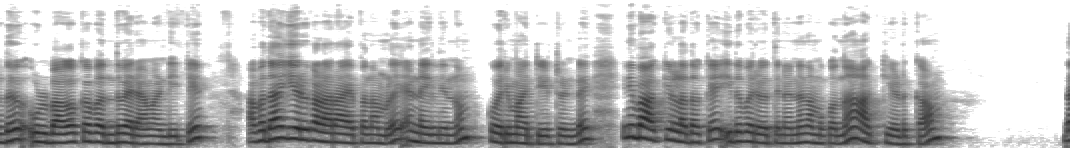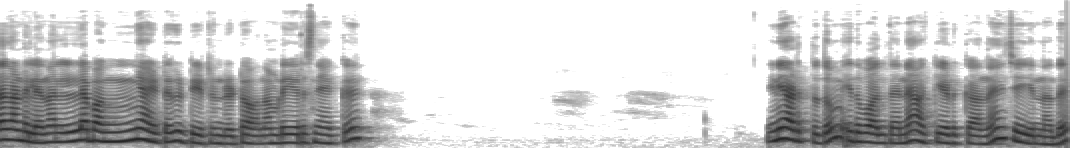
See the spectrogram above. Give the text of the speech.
അത് ഉൾഭാഗമൊക്കെ വെന്ത് വരാൻ വേണ്ടിയിട്ട് അപ്പോൾ ഇതാ ഈ ഒരു കളറായപ്പോൾ നമ്മൾ എണ്ണയിൽ നിന്നും കോരി മാറ്റിയിട്ടുണ്ട് ഇനി ബാക്കിയുള്ളതൊക്കെ ഇത് പരുവത്തിന് തന്നെ നമുക്കൊന്ന് ആക്കിയെടുക്കാം. ഇതാ കണ്ടില്ലേ നല്ല ഭംഗിയായിട്ട് കിട്ടിയിട്ടുണ്ട് കേട്ടോ നമ്മുടെ ഈ ഒരു സ്നാക്ക് ഇനി അടുത്തതും ഇതുപോലെ തന്നെ ആക്കിയെടുക്കുകയാണ് ചെയ്യുന്നത്.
